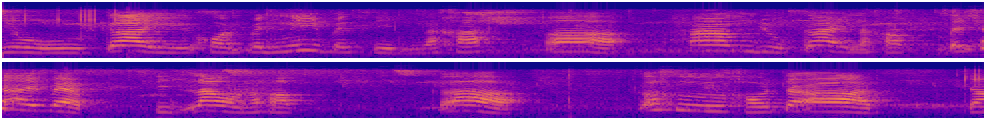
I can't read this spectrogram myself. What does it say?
อยู่ใกล้คนเป็นหนี้เป็นสินนะคะ ก็ห้ามอยู่ใกล้นะครับ ไม่ใช่แบบติดเหล้านะครับ ก็ก็คือเขาจะอาจจะ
